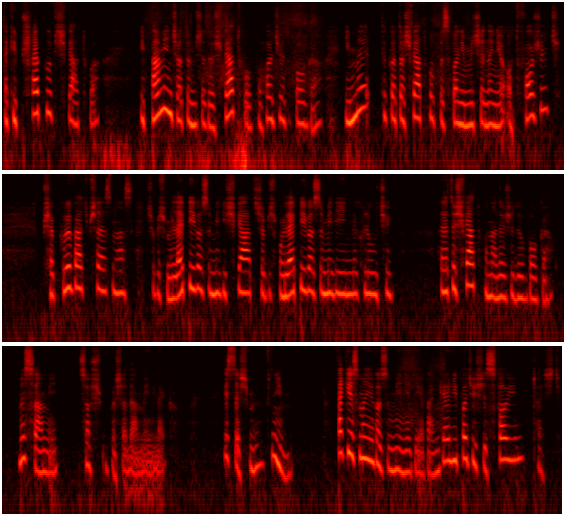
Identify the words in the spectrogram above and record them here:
taki przepływ światła. I pamięć o tym, że to światło pochodzi od Boga. I my tylko to światło pozwolimy się na nie otworzyć, przepływać przez nas, żebyśmy lepiej rozumieli świat, żebyśmy lepiej rozumieli innych ludzi. Ale to światło należy do Boga. My sami coś posiadamy innego. Jesteśmy w Nim. Tak jest moje rozumienie tej Ewangelii. Podziel się swoim. Cześć.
